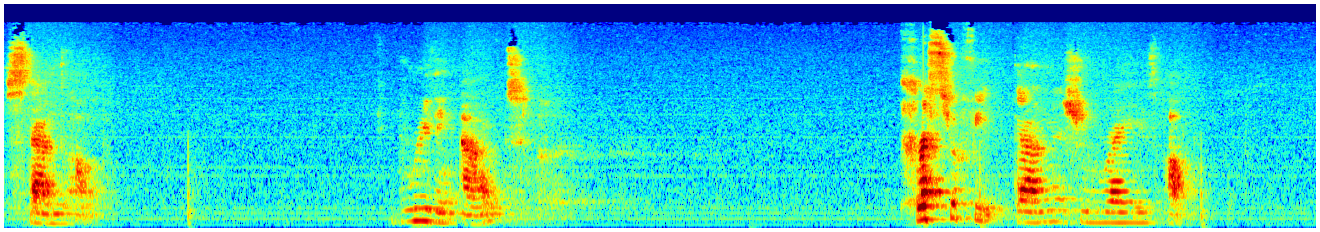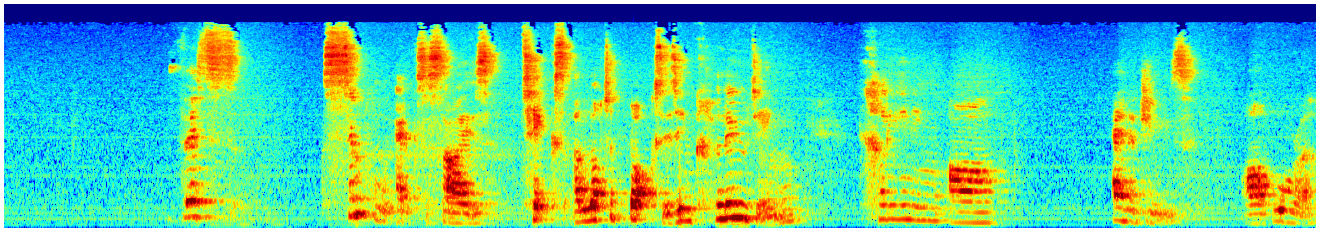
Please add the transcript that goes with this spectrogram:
stand up. Breathing out, Press your feet down as you raise up. This simple exercise ticks a lot of boxes, including cleaning our energies, our aura.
